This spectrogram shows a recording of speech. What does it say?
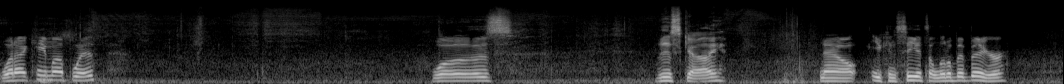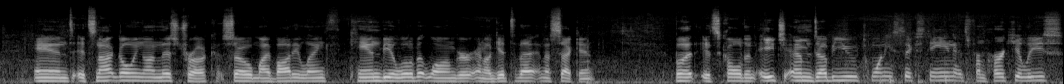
what I came up with was this guy. Now you can see it's a little bit bigger and it's not going on this truck. So my body length can be a little bit longer and I'll get to that in a second. But it's called an HMW 2016. It's from Hercules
